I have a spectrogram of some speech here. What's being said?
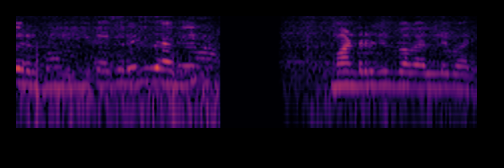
गर्दी ही काय गर्दी झाली? बघायला लय भारी.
